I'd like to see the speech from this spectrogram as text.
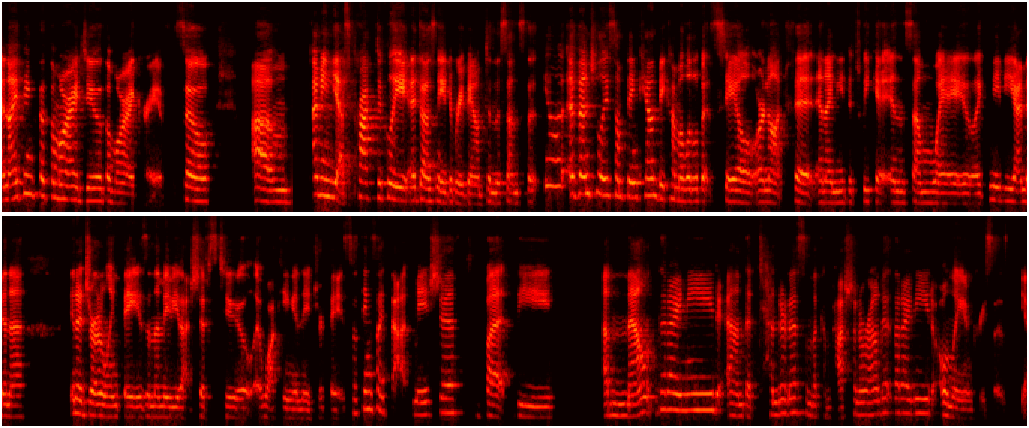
and I think that the more I do, the more I crave. So, um, I mean, yes, practically it does need to be revamped in the sense that, you know, eventually something can become a little bit stale or not fit, and I need to tweak it in some way. Like maybe I'm in a in a journaling phase and then maybe that shifts to a walking in nature phase. So things like that may shift but the amount that i need and the tenderness and the compassion around it that i need only increases. Yeah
